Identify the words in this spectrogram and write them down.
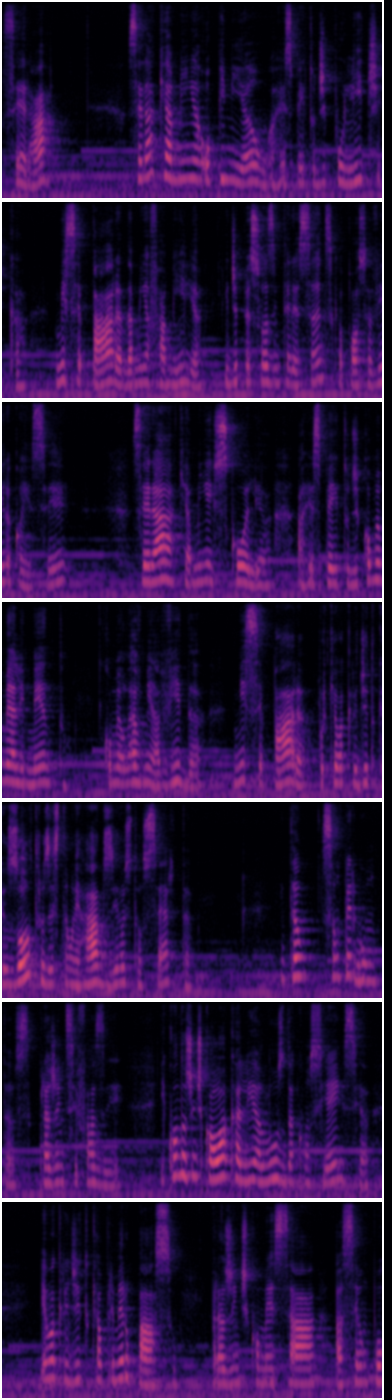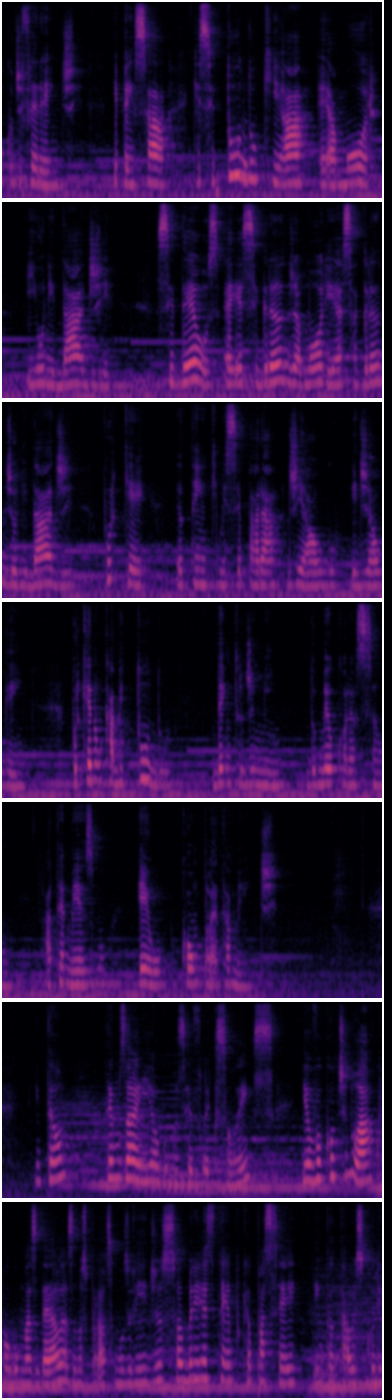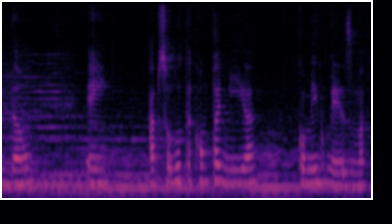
Será? Será que a minha opinião a respeito de política me separa da minha família e de pessoas interessantes que eu possa vir a conhecer? Será que a minha escolha a respeito de como eu me alimento, como eu levo minha vida, me separa porque eu acredito que os outros estão errados e eu estou certa? Então, são perguntas para a gente se fazer. E quando a gente coloca ali a luz da consciência, eu acredito que é o primeiro passo para a gente começar a ser um pouco diferente e pensar que se tudo o que há é amor e unidade, se Deus é esse grande amor e essa grande unidade, por quê? eu tenho que me separar de algo e de alguém, porque não cabe tudo dentro de mim, do meu coração, até mesmo eu completamente. Então, temos aí algumas reflexões e eu vou continuar com algumas delas nos próximos vídeos sobre esse tempo que eu passei em total escuridão, em absoluta companhia comigo mesma.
